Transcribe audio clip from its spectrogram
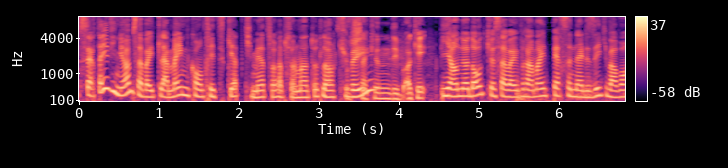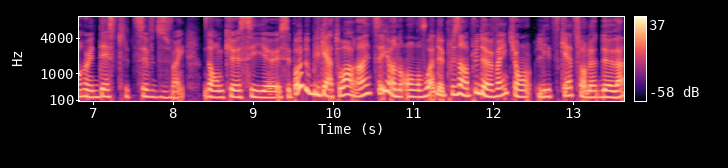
Certains vignobles, ça va être la même contre-étiquette qu'ils mettent sur absolument toutes leurs cuvées. chacune des. OK. Puis il y en a d'autres que ça va être vraiment être personnalisé, qui va avoir un descriptif du vin. Donc c'est c'est pas obligatoire, hein. Tu sais, on, on voit de plus en plus de vins qui ont l'étiquette sur le devant,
